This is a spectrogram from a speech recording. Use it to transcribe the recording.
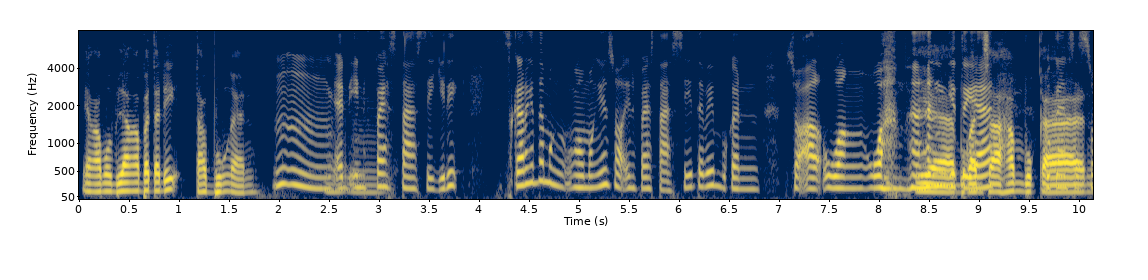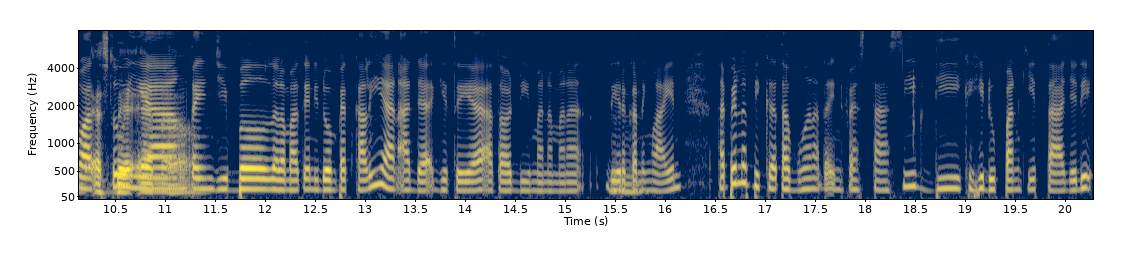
yang kamu bilang apa tadi tabungan Mm-mm, dan Mm-mm. investasi. Jadi sekarang kita ngomongin soal investasi, tapi bukan soal uang-uangan Iya, gitu bukan ya. saham, bukan, bukan sesuatu SBN. yang uh. tangible dalam artian di dompet kalian ada gitu ya atau di mana-mana di rekening lain tapi lebih ke tabungan atau investasi di kehidupan kita jadi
